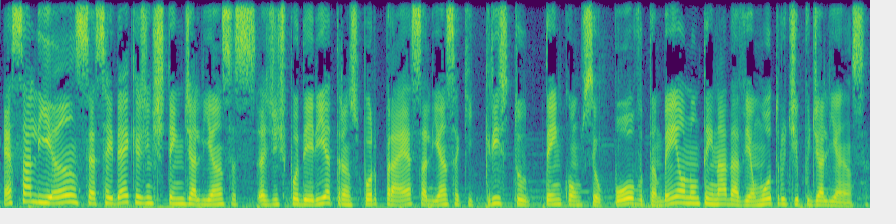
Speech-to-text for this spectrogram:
essa aliança, essa ideia que a gente tem de alianças, a gente poderia transpor para essa aliança que Cristo tem com o seu povo também, ou não tem nada a ver? É um outro tipo de aliança?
